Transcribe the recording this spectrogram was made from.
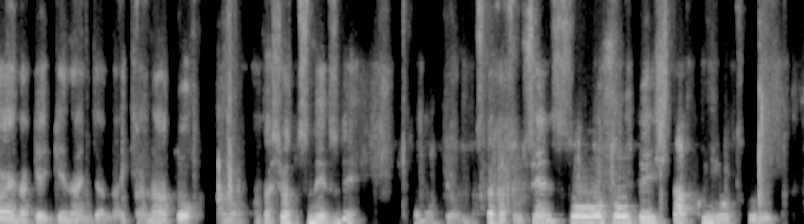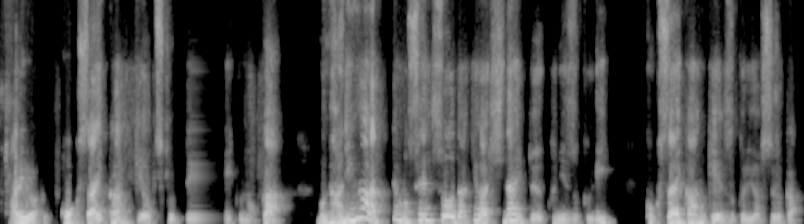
えなきゃいけないんじゃないかなと、あの、私は常々思っております。だからその戦争を想定した国を作る、あるいは国際関係を作っていくのか、もう何があっても戦争だけはしないという国づくり、国際関係づくりをするか。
